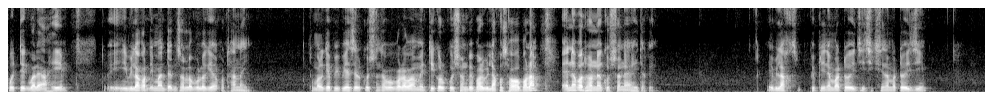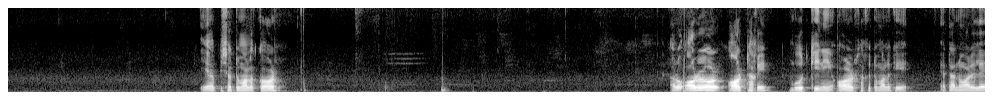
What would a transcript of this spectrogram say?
প্ৰত্যেকবাৰে আহে তো এইবিলাকত ইমান টেনশ্যন ল'বলগীয়া কথা নাই। তোমালোকে প্ৰিভিয়াছ ইয়েৰ কুৱেশ্যন চাব পাৰা বা মেট্ৰিকৰ কুৱেশ্যন পেপাৰবিলাকো চাব পাৰা এনেকুৱা ধৰণৰ কুৱেশ্যনে আহি থাকে। এইবিলাক ফিফটি নাম্বাৰটো ইজি ছিক্সটি নাম্বাৰটো ইজি ইয়াৰ পিছত তোমালোকৰ আৰু অৰ অৰ থাকে বহুতখিনি অৰ থাকে তোমালোকে এটা নোৱাৰিলে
